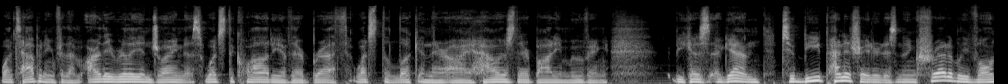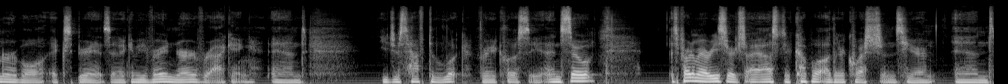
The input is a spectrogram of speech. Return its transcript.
what's happening for them. Are they really enjoying this? What's the quality of their breath? What's the look in their eye? How is their body moving? Because again, to be penetrated is an incredibly vulnerable experience and it can be very nerve wracking. And you just have to look very closely. And so, as part of my research, I asked a couple other questions here, and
